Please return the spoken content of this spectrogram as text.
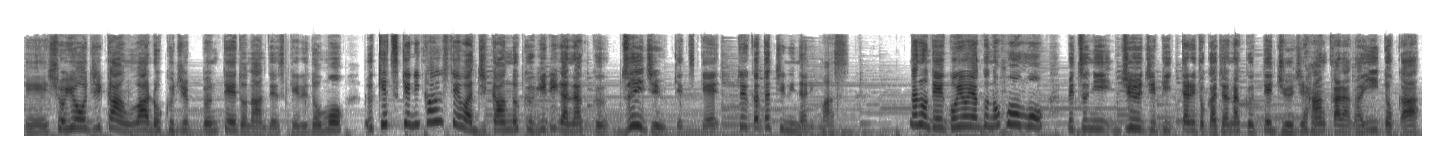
えー、所要時間は60分程度なんですけれども受付に関しては時間の区切りがなく随時受付という形になります。なのでご予約の方も別に10時ぴったりとかじゃなくて10時半からがいいとか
